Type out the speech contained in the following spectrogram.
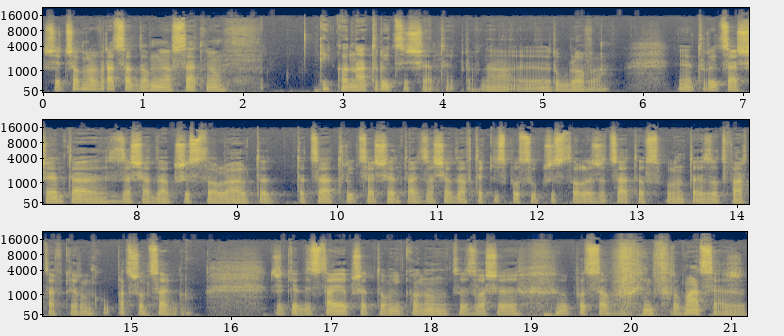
Się ciągle wraca do mnie ostatnio ikona Trójcy Świętej, prawda, Rublowa Nie? Trójca Święta zasiada przy stole, ale to, ta cała Trójca Święta zasiada w taki sposób przy stole, że cała ta wspólnota jest otwarta w kierunku patrzącego. Że kiedy staję przed tą ikoną, no to jest właśnie podstawowa informacja, że,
